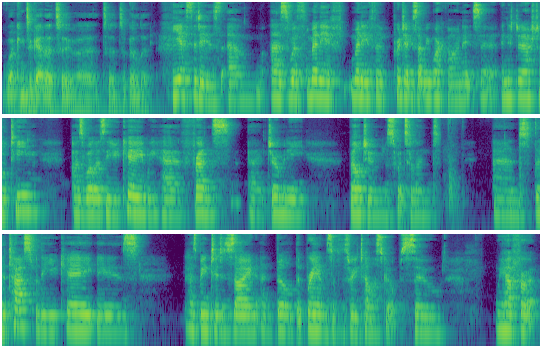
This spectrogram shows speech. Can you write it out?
working together to, uh, to, to build it. Yes, it is. Um, as with many of many of the projects that we work on, it's a, an international team, as well as the UK. We have France, uh, Germany, Belgium, Switzerland, and the task for the UK is has been to design and build the brains of the three telescopes. So we have for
